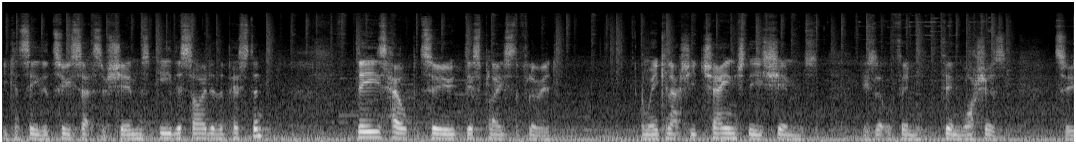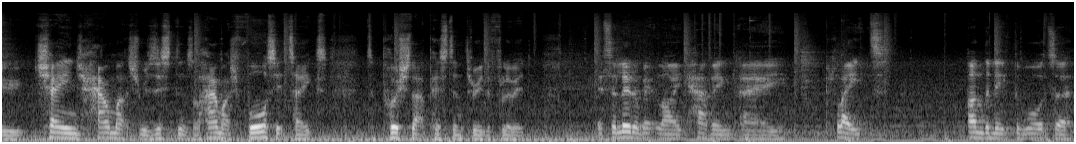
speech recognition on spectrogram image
You can see the two sets of shims either side of the piston. These help to displace the fluid. And we can actually change these shims, these little thin, thin washers, to change how much resistance or how much force it takes to push that piston through the fluid. It's a little bit like having a plate underneath the water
